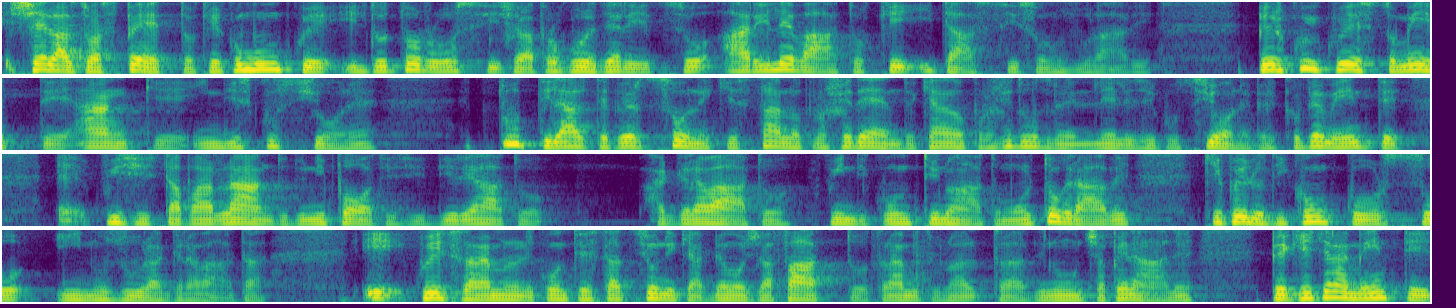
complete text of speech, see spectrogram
c'è l'altro aspetto che comunque il dottor Rossi, cioè la Procura di Arezzo, ha rilevato che i tassi sono usurari. Per cui questo mette anche in discussione tutte le altre persone che stanno procedendo, che hanno proceduto nell'esecuzione, perché ovviamente eh, qui si sta parlando di un'ipotesi di reato aggravato, quindi continuato, molto grave, che quello di concorso in usura aggravata. E queste saranno le contestazioni che abbiamo già fatto tramite un'altra denuncia penale, perché chiaramente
